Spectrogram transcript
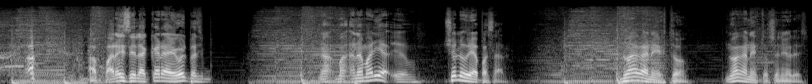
Aparece la cara de golpe así. Ana María, eh, yo lo voy a pasar. No hagan esto. No hagan esto, señores.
